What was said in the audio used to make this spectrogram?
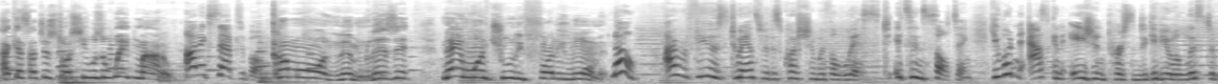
I guess I just thought she was a wig model. Unacceptable. Come on, Lim Lizard. Name one truly funny woman. No, I refuse to answer this question with a list. It's insulting. You wouldn't ask an Asian person to give you a list of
